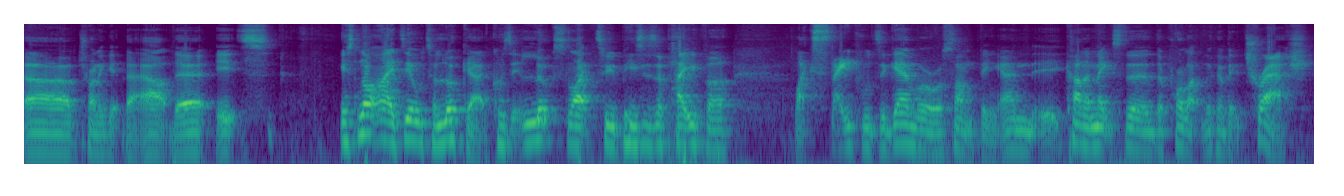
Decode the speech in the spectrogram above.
uh, trying to get that out there. It's it's not ideal to look at because it looks like two pieces of paper like stapled together or something and it kind of makes the, the product look a bit trash.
